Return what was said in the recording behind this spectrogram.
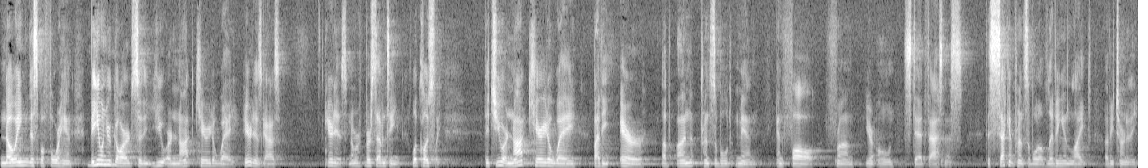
knowing this beforehand, be on your guard so that you are not carried away. Here it is, guys. Here it is, number verse 17. Look closely. That you are not carried away by the error of unprincipled men and fall from your own steadfastness. The second principle of living in light of eternity,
